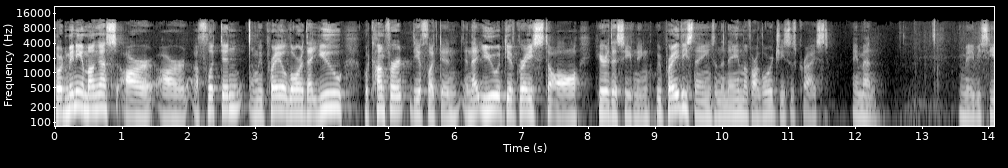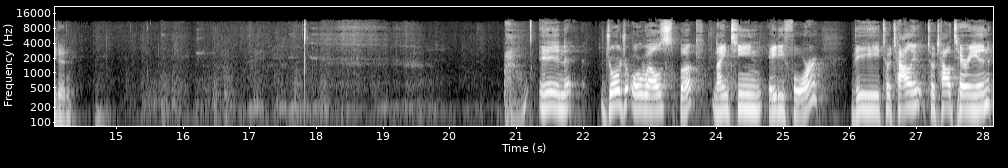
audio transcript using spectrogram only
Lord, many among us are, are afflicted, and we pray, O oh Lord, that you would comfort the afflicted and that you would give grace to all here this evening. We pray these things in the name of our Lord Jesus Christ. Amen. You may be seated. In George Orwell's book, 1984, the totalitarian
